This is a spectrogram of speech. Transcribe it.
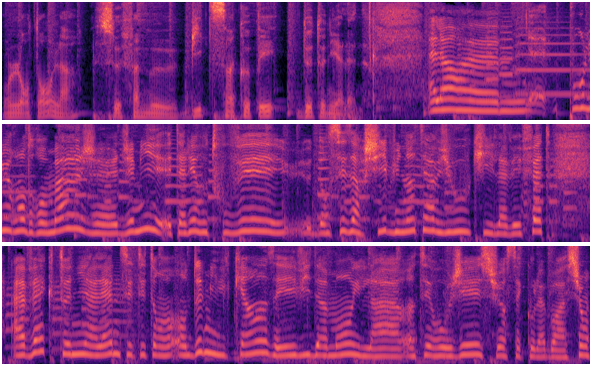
On l'entend là, ce fameux beat syncopé de Tony Allen. Alors, euh, pour lui rendre hommage, Jamie est allé retrouver dans ses archives une interview qu'il avait faite avec Tony Allen. C'était en, 2015 et évidemment, il l'a interrogé sur ses collaborations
